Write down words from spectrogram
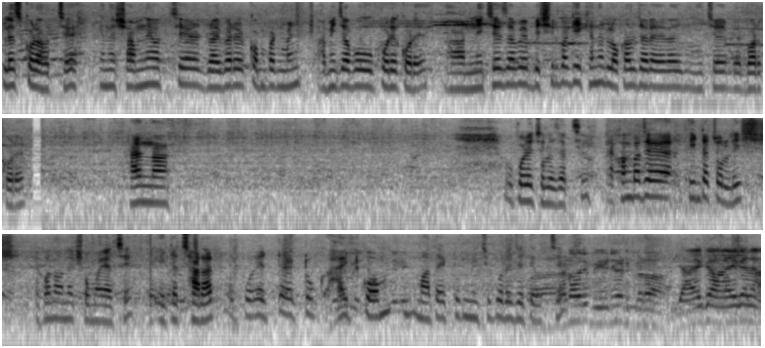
প্লেস করা হচ্ছে। এখানে সামনে হচ্ছে ড্রাইভারের কম্পার্টমেন্ট আমি যাব উপরে করে। আর নিচে যাবে বেশিরভাগই এখানে লোকাল যারা এরা নিচে ব্যবহার করে। হ্যাঁ না উপরে চলে যাচ্ছি এখন বাজে তিনটা চল্লিশ এখন অনেক সময় আছে এটা ছাড়ার উপরেরটা একটু হাইট কম মাথা একটু নিচু করে যেতে হচ্ছে जाएगा आएगा ना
